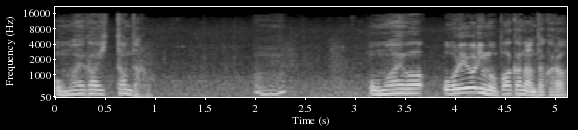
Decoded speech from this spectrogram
お前が言ったんだろ。お前は俺よりもバカなんだから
